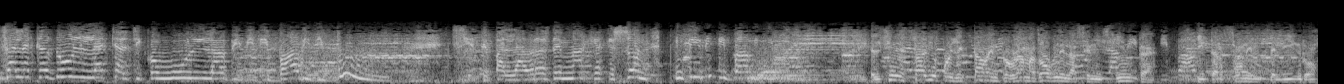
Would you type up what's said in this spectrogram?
Salacadulla, chalchicomula, bibidibabidibum. Siete palabras de magia que son bibidibabidibum. El Cine Estadio proyectaba en programa doble La Cenicienta y Tarzán en peligro.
